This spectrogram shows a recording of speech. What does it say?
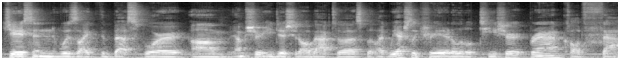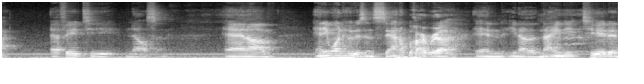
Jason was like the best sport. Um, I'm sure he dished it all back to us, but like we actually created a little T-shirt brand called Fat F A T Nelson, and um, anyone who is in Santa Barbara in you know 92 to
